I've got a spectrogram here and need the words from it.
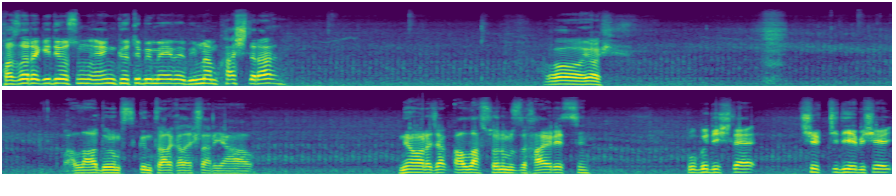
Pazara gidiyorsun en kötü bir meyve bilmem kaç lira. Oy oy. Vallahi durum sıkıntı arkadaşlar ya. Ne olacak Allah sonumuzu hayretsin. Bu gidişle çiftçi diye bir şey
